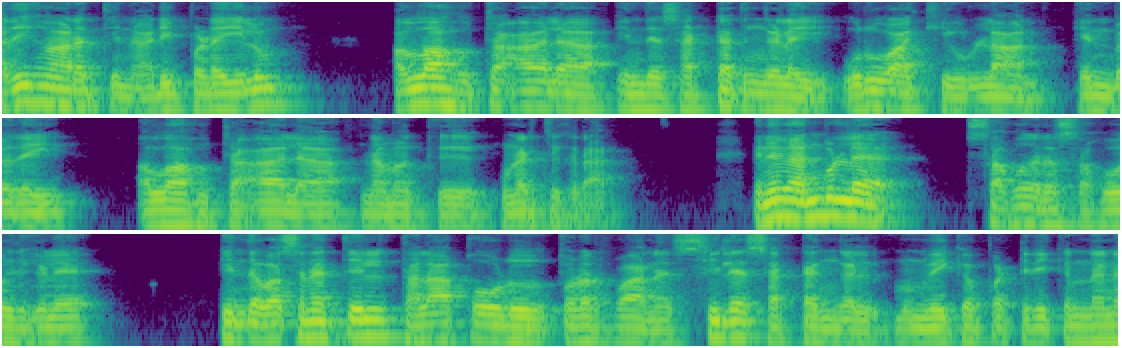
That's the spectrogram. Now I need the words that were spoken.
அதிகாரத்தின் அடிப்படையிலும் அல்லாஹு தாலா இந்த சட்டங்களை உருவாக்கியுள்ளான் என்பதை அல்லாஹு தாலா நமக்கு உணர்த்துகிறான். எனவே அன்புள்ள சகோதர சகோதரிகளே இந்த வசனத்தில் தலாக்கோடு தொடர்பான சில சட்டங்கள் முன்வைக்கப்பட்டிருக்கின்றன.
